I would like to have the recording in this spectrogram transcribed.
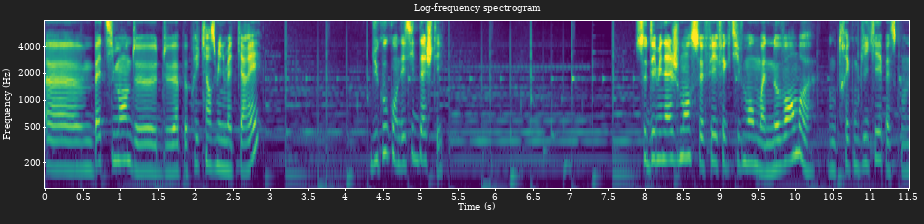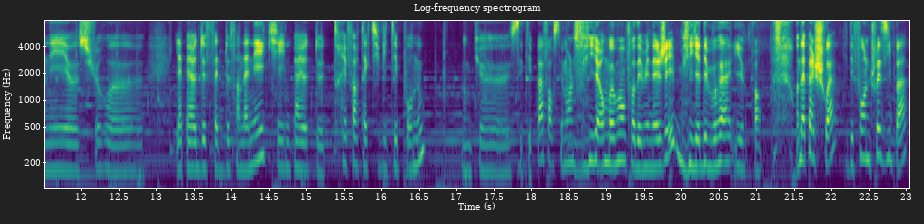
bâtiment de, de à peu près 15 000 m2. Du coup, qu'on décide d'acheter. Ce déménagement se fait effectivement au mois de novembre, donc très compliqué parce qu'on est euh, sur euh, la période de fête de fin d'année, qui est une période de très forte activité pour nous. Donc euh, c'était pas forcément le meilleur moment pour déménager, mais il y a des mois, enfin, on n'a pas le choix. Des fois, on ne choisit pas.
